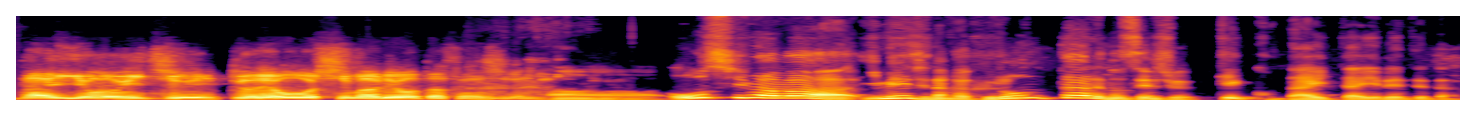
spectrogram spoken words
第4位、11票で大島亮太選手。あー大島はイメージなんかフロンターレの選手が結構大体入れてたね。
